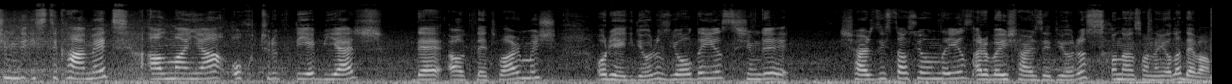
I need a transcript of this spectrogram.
şimdi istikamet Almanya Ochtrup diye bir yerde outlet varmış. Oraya gidiyoruz. Yoldayız. Şimdi şarj istasyonundayız. Arabayı şarj ediyoruz. Ondan sonra yola devam.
